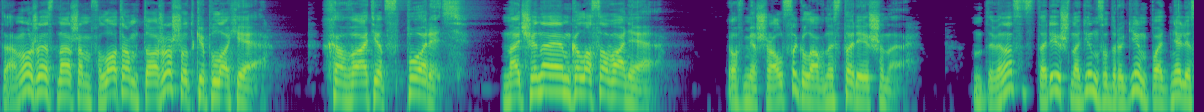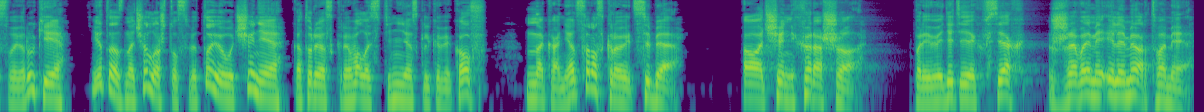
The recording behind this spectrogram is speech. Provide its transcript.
К тому же с нашим флотом тоже шутки плохие. Хватит спорить! «Начинаем голосование!» Вмешался главный старейшина. 12 старейшин один за другим подняли свои руки, и это означало, что святое учение, которое скрывалось в тени несколько веков, наконец раскроет себя. «Очень хорошо. Приведите их всех, живыми или мертвыми.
